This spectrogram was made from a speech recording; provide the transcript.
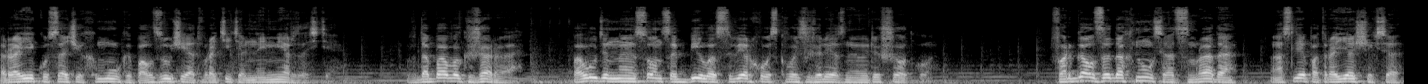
раи кусачих мук и ползучей отвратительной мерзости. Вдобавок жара. Полуденное солнце било сверху сквозь железную решетку. Фаргал задохнулся от смрада, ослеп от роящихся,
